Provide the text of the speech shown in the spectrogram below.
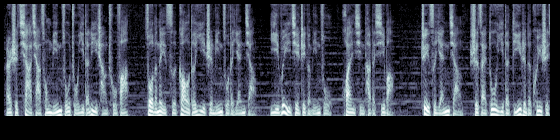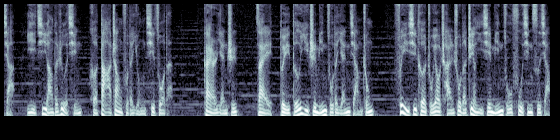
而是恰恰从民族主义的立场出发，做了那次告德意志民族的演讲，以慰藉这个民族，唤醒他的希望。这次演讲是在多疑的敌人的窥视下，以激昂的热情和大丈夫的勇气做的。概而言之，在对德意志民族的演讲中，费希特主要阐述了这样一些民族复兴思想：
